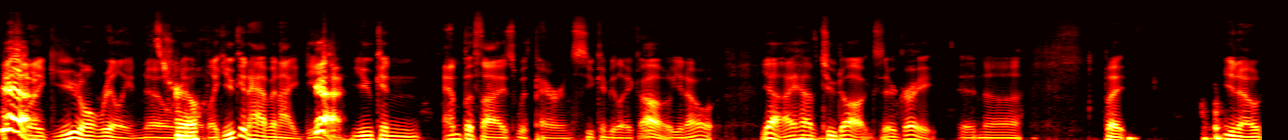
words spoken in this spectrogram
Yeah. like you don't really know, true. know. Like you can have an idea. Yeah. You can empathize with parents. You can be like, oh, you know, yeah, I have two dogs. They're great. And uh but you know,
